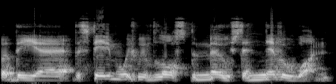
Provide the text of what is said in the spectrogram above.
But the uh, the stadium in which we've lost the most and never won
